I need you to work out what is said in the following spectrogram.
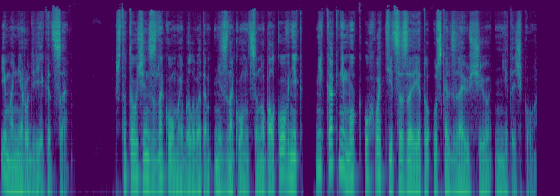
и манеру двигаться. Что-то очень знакомое было в этом незнакомце, но полковник никак не мог ухватиться за эту ускользающую ниточку.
